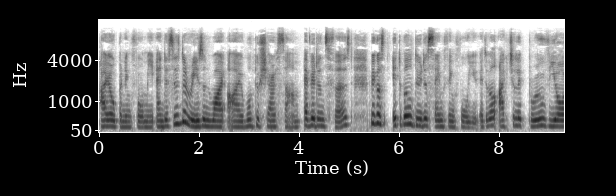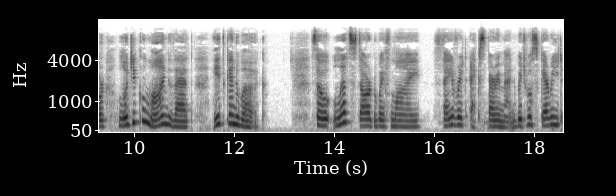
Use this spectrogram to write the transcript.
eye opening for me. And this is the reason why I want to share some evidence first because it will do the same thing for you. It will actually prove your logical mind that it can work. So let's start with my favorite experiment, which was carried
